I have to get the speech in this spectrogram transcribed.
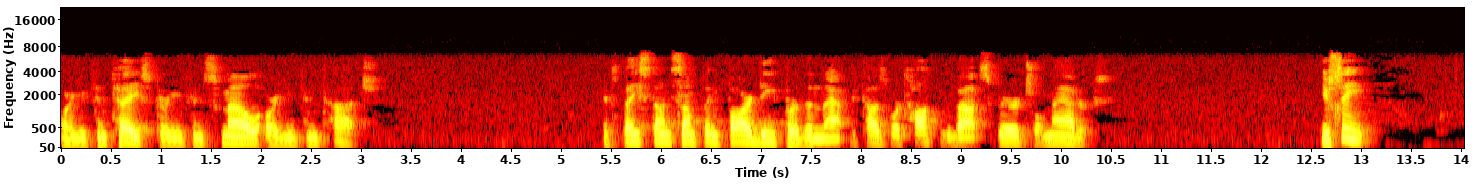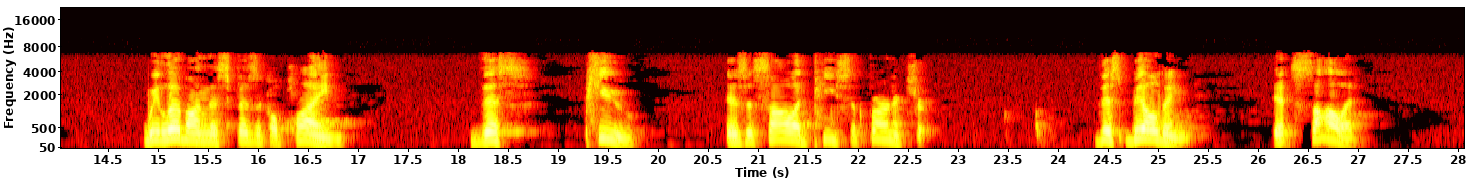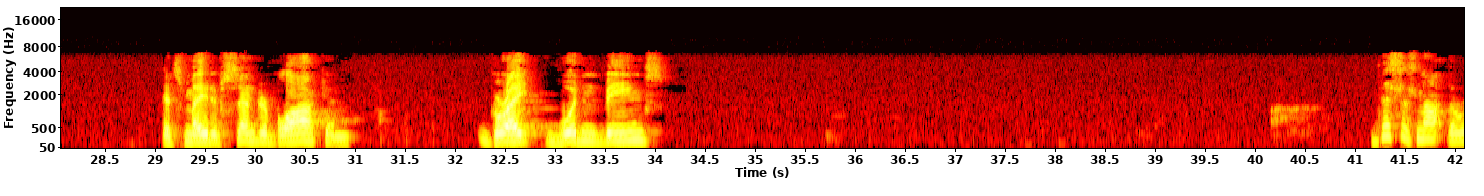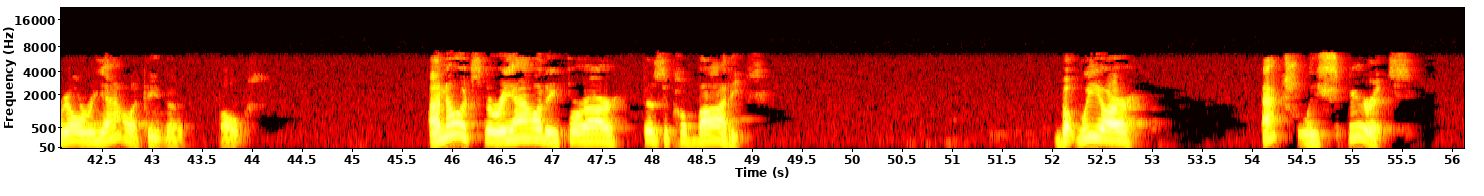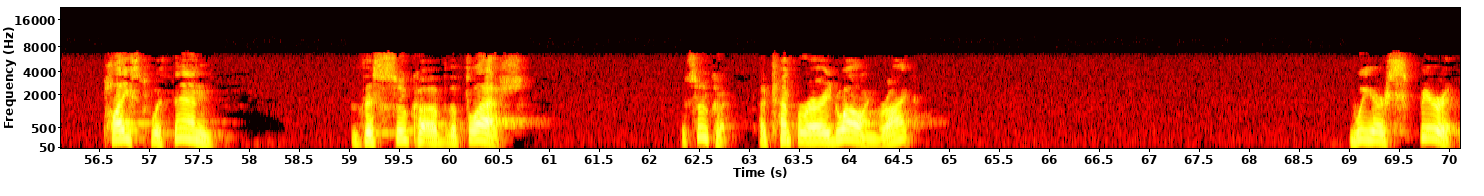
or you can taste or you can smell or you can touch. It's based on something far deeper than that because we're talking about spiritual matters. You see, we live on this physical plane. This pew is a solid piece of furniture. This building, it's solid. It's made of cinder block and great wooden beams. This is not the real reality, though, folks. I know it's the reality for our physical bodies. But we are actually spirits placed within the sukkah of the flesh. The sukkah, a temporary dwelling, right? We are spirit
